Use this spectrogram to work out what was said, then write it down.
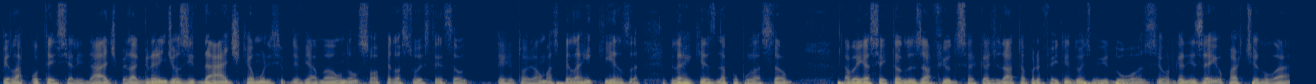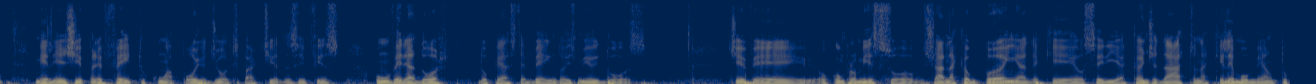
pela potencialidade, pela grandiosidade que é o município de Viamão, não só pela sua extensão territorial, mas pela riqueza, pela riqueza da população. Acabei aceitando o desafio de ser candidato a prefeito em 2012, organizei o partido lá, me elegi prefeito com apoio de outros partidos e fiz um vereador do PSDB em 2012 tive o compromisso já na campanha de que eu seria candidato naquele momento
